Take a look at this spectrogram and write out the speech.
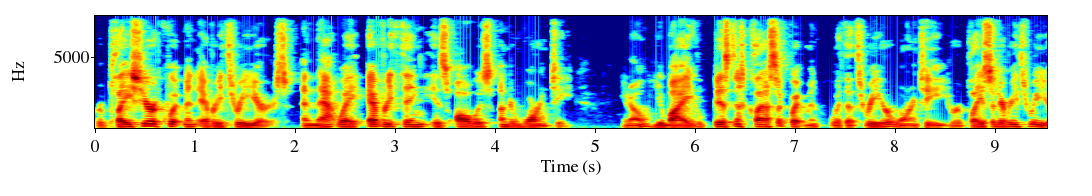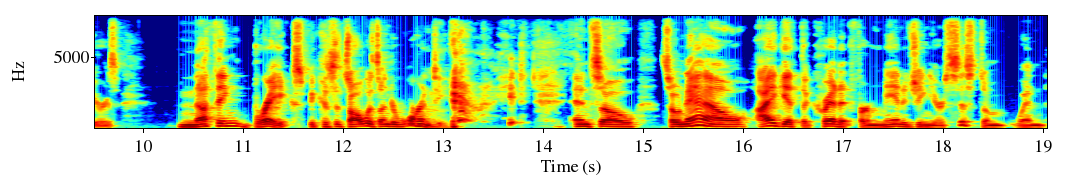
replace your equipment every three years. And that way, everything is always under warranty. You know, you buy business class equipment with a three year warranty, you replace it every three years. Nothing breaks because it's always under warranty. Mm. Right? And so, so now I get the credit for managing your system when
